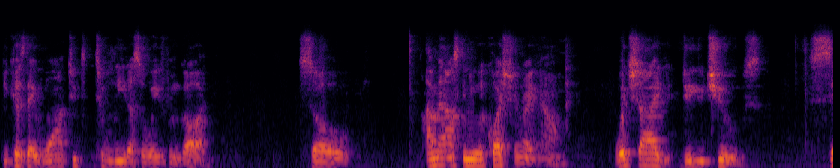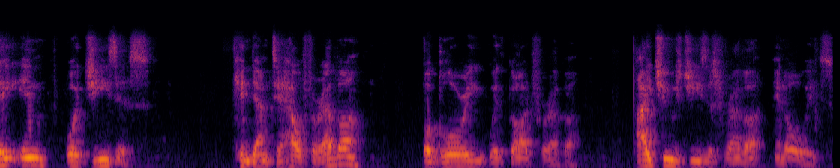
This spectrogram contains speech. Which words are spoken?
because they want to, to lead us away from God. So I'm asking you a question right now. Which side do you choose? Satan or Jesus, condemned to hell forever or glory with God forever. I choose Jesus forever and always.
